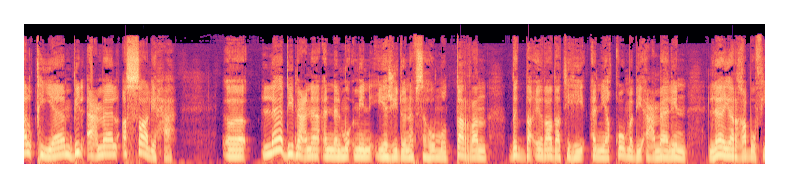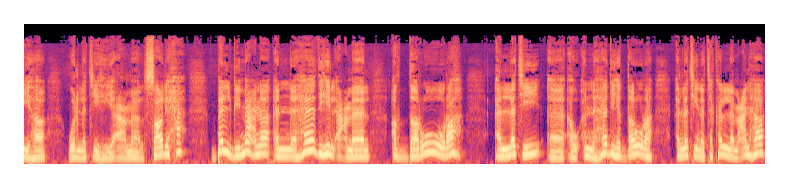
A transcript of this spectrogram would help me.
القيام بالأعمال الصالحة أه لا بمعنى أن المؤمن يجد نفسه مضطرا ضد إرادته أن يقوم بأعمال لا يرغب فيها والتي هي أعمال صالحة بل بمعنى أن هذه الأعمال الضرورة التي آه، أو أن هذه الضرورة التي نتكلم عنها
